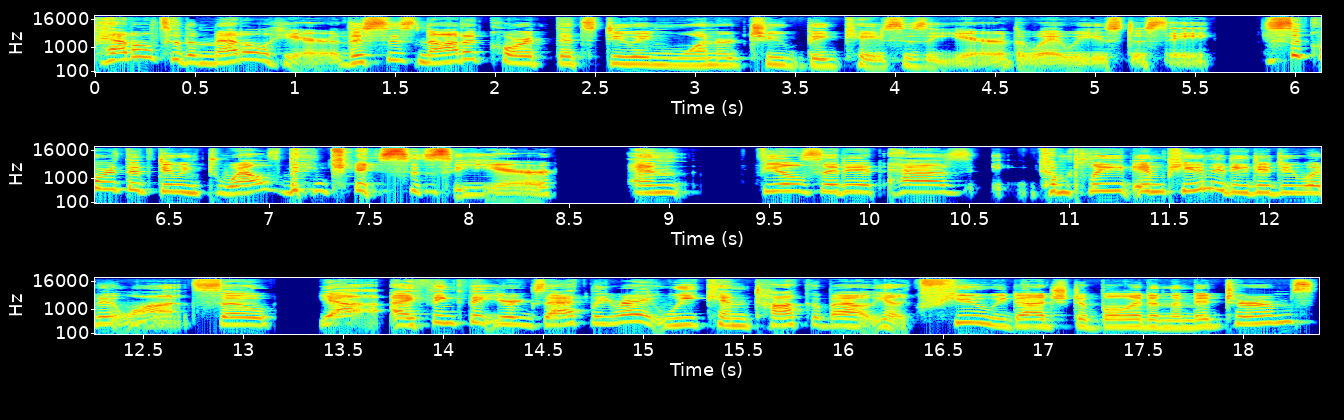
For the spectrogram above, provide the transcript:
pedal to the metal here. This is not a court that's doing one or two big cases a year the way we used to see. This is a court that's doing 12 big cases a year and feels that it has eh, complete impunity to do what it wants. So, yeah, I think that you're exactly right. We can talk about, you know, like, phew, we dodged a bullet in the midterms.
